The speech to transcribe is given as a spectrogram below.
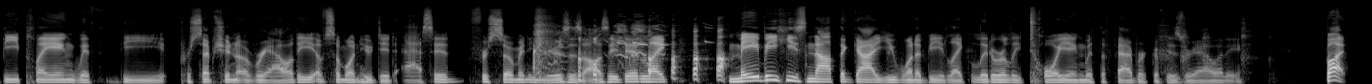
be playing with the perception of reality of someone who did acid for so many years as Ozzy did. Like, maybe he's not the guy you want to be like literally toying with the fabric of his reality. But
